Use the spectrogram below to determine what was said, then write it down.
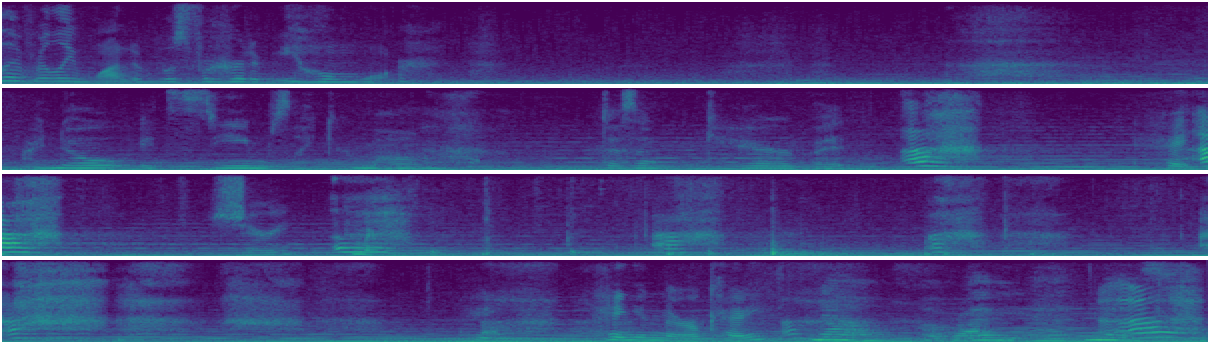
I really wanted was for her to be home more. Know it seems like your mom doesn't care, but Ah, hey, ah, Sherry, come here. Hey, hang in there, okay? Now, arriving at Nest.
